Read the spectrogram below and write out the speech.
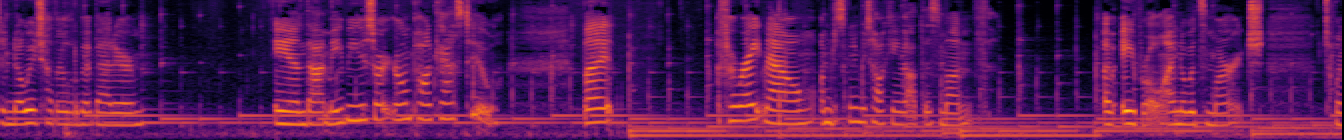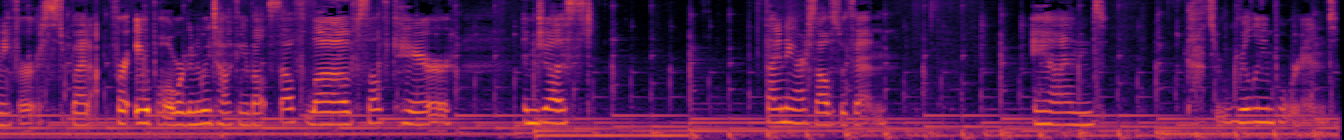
to know each other a little bit better. And that maybe you start your own podcast too. But for right now, I'm just going to be talking about this month of April. I know it's March 21st, but for April, we're going to be talking about self love, self care, and just finding ourselves within. And that's really important.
